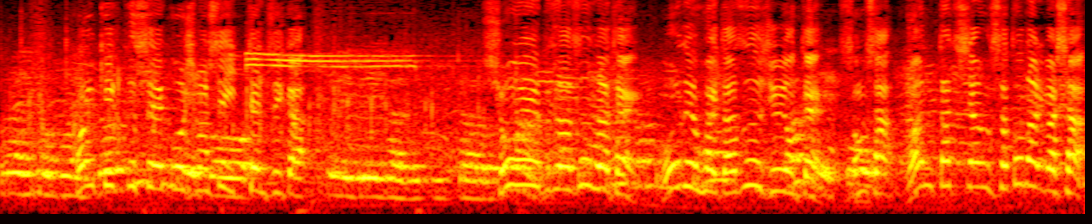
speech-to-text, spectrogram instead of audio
このキック成功しまして1点追加。昭栄ブザーズ7点ゴールデンファイターズ14点。その差ワンタッチダウン差となりました。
